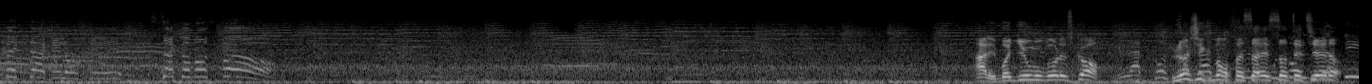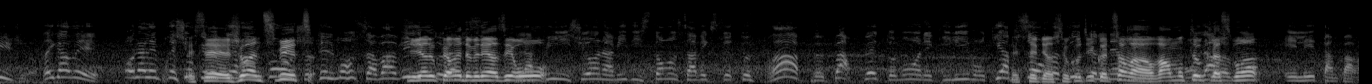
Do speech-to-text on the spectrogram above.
spectacle est lancé. Ça commence fort. Allez, bon Guillaume ouvre le score. Logiquement, face à. Regardez, on a l'impression Et c'est Johan Smith qui vient nous permettre de mener à 0. La finition à mi-distance avec cette frappe parfaitement en équilibre qui Mais c'est bien, si on continue comme ça, on va, l'énergie. on va remonter On au la classement. revoit, Elle est imparable.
